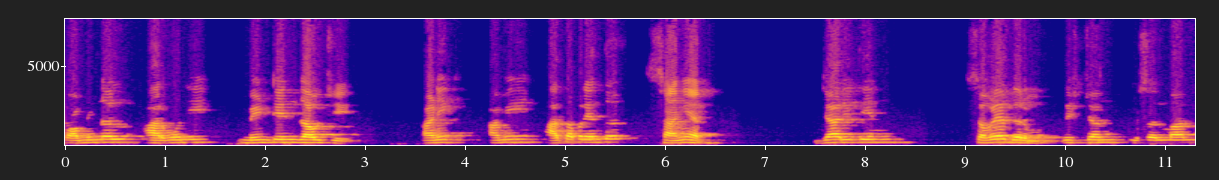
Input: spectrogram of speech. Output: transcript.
कॉम्युनल हार्मोनी मेंटेन जावची. आणि आमी आतां पर्यंत सांग्यात ज्या रितीन सगळे धर्म ख्रिश्चन मुसलमान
